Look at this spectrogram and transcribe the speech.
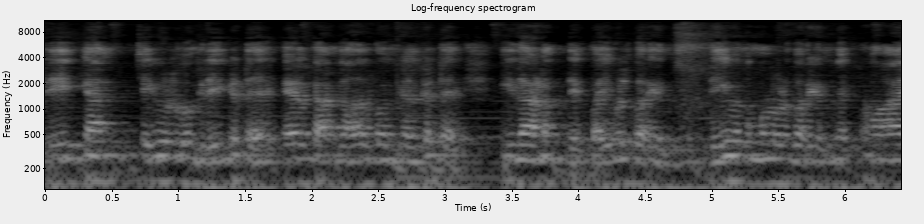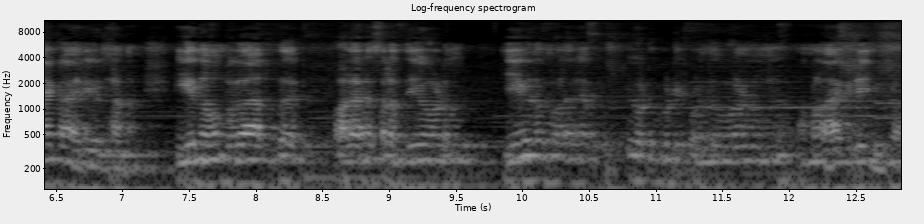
ഗ്രഹിക്കാൻ ചെയ്യുള്ളൂ ഗ്രഹിക്കട്ടെ കേൾക്കാൻ കാതുള്ളൂ കേൾക്കട്ടെ. ഇതാണ് ബൈബിൾ പറയുന്നത്. ദൈവം നമ്മളോട് പറയുന്ന വ്യക്തമായ കാര്യങ്ങളാണ് ഈ നോമ്പുകാലത്ത് വളരെ ശ്രദ്ധയോടും ജീവിതം വളരെ വൃത്തിയോടും കൂടി കൊണ്ടുപോകണമെന്ന് നമ്മൾ ആഗ്രഹിക്കുക.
